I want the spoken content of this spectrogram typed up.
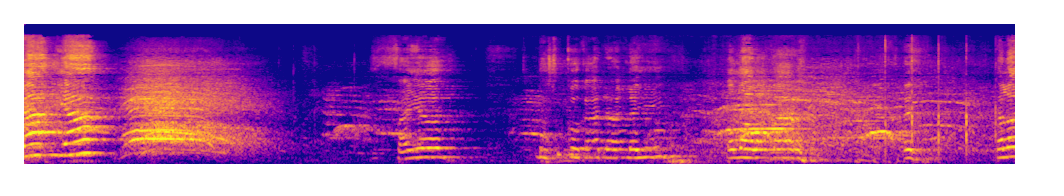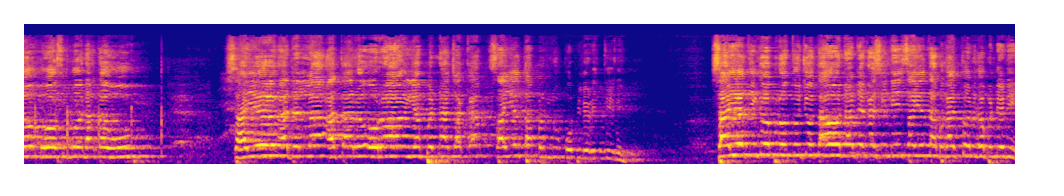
Yang, yang. Saya bersyukur keadaan lain. Allahu Akbar. Eh, kalau orang semua nak tahu, saya adalah antara orang yang pernah cakap saya tak perlu populariti ni. Saya 37 tahun ada kat sini, saya tak bergantung dengan benda ni.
